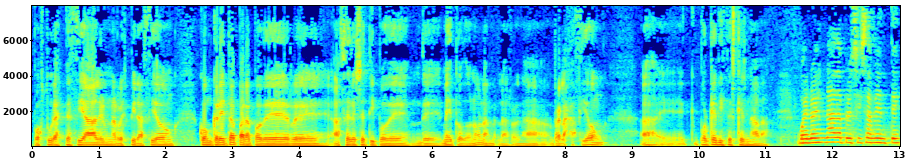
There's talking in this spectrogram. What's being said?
postura especial, en una respiración concreta para poder eh, hacer ese tipo de, de método, ¿no? La, la- la relajación. Ah, eh, ¿Por qué dices que es nada? Bueno, es nada precisamente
